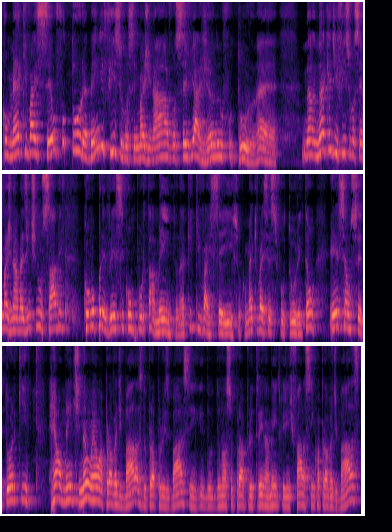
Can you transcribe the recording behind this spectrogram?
como é que vai ser o futuro. É bem difícil você imaginar você viajando no futuro, né? Não, não é que é difícil você imaginar, mas a gente não sabe como prever esse comportamento, né? O que, que vai ser isso? Como é que vai ser esse futuro? Então, esse é um setor que realmente não é uma prova de balas do próprio Luiz Barsi, do, do nosso próprio treinamento que a gente fala assim com a prova de balas.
